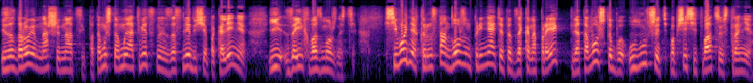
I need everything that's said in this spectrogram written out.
и за здоровьем нашей нации, потому что мы ответственны за следующее поколение и за их возможности. Сегодня Кыргызстан должен принять этот законопроект для того, чтобы улучшить вообще ситуацию в стране.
